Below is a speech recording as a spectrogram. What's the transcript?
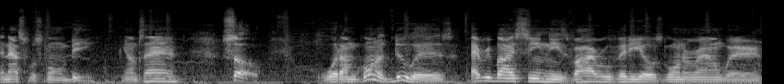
and that's what's gonna be you know what i'm saying? So what i'm gonna do is everybody's seen these viral videos going around where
